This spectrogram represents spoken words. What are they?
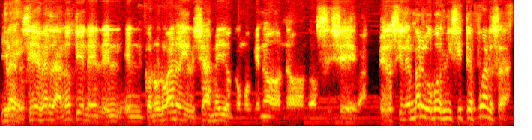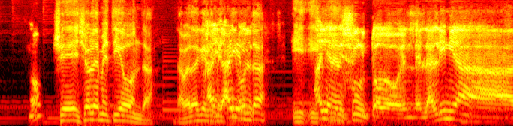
claro, sí es verdad, no tiene el, el, conurbano y el jazz medio como que no, no, no se lleva. Pero sin embargo vos le hiciste fuerza, ¿no? Sí, yo le metí onda. La verdad que le metí onda. y, hay en el sur todo, en, la línea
